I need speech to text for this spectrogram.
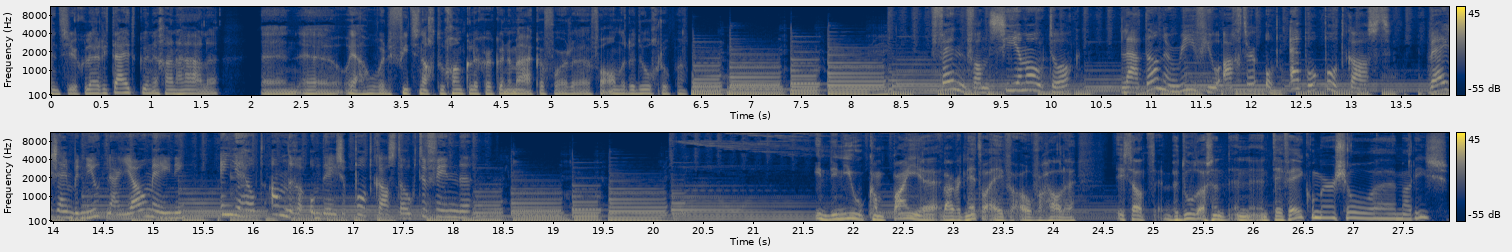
100% circulariteit kunnen gaan halen. En uh, ja, hoe we de fiets nog toegankelijker kunnen maken voor, uh, voor andere doelgroepen. Fan van CMO Talk? Laat dan een review achter op Apple Podcast. Wij zijn benieuwd naar jouw mening en je helpt anderen om deze podcast ook te vinden. In die nieuwe campagne waar we het net al even over hadden, is dat bedoeld als een, een, een tv-commercial, uh, Maries?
